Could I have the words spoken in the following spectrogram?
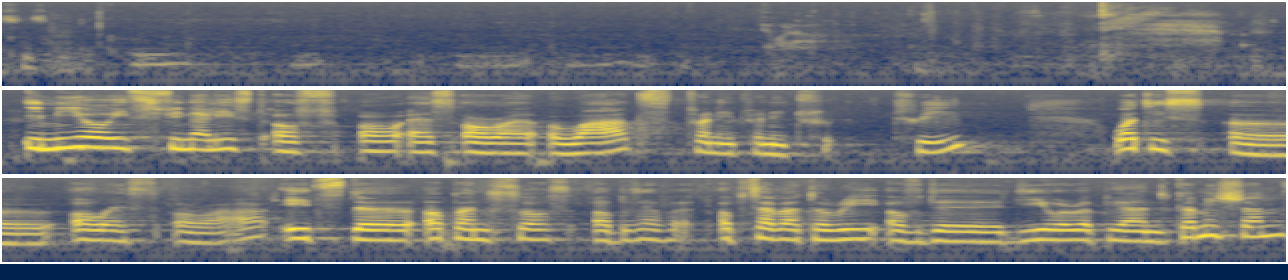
façon, ça me découle. iMio is finalist of OSOR Awards 2023. What is uh? It's the open source observ observatory of the, the European Commission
